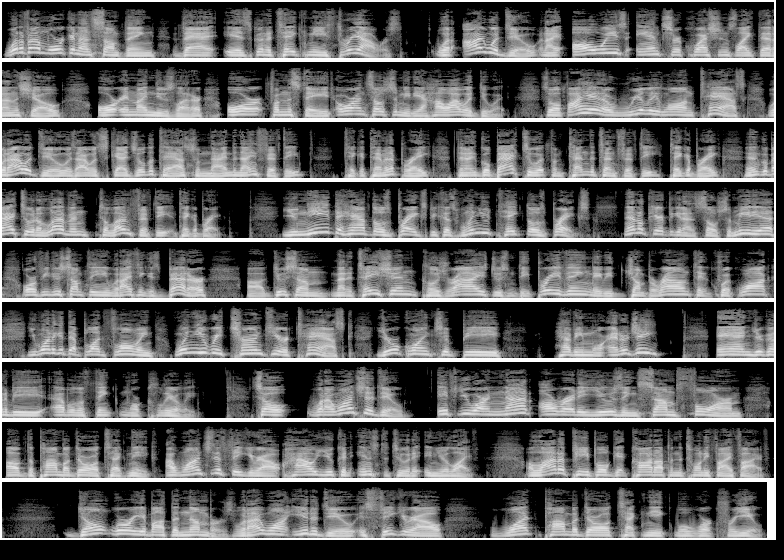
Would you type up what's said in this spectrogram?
what if I'm working on something that is going to take me three hours? what I would do, and I always answer questions like that on the show or in my newsletter or from the stage or on social media, how I would do it. So if I had a really long task, what I would do is I would schedule the task from 9 to 950 take a 10 minute break. Then I'd go back to it from 10 to 1050, take a break, and then go back to it 11 to 1150 and take a break. You need to have those breaks because when you take those breaks, and I don't care if you get on social media or if you do something what I think is better, uh, do some meditation, close your eyes, do some deep breathing, maybe jump around, take a quick walk. You want to get that blood flowing. When you return to your task, you're going to be having more energy and you're going to be able to think more clearly. So what I want you to do, if you are not already using some form of the Pomodoro technique, I want you to figure out how you can institute it in your life. A lot of people get caught up in the 25-5. Don't worry about the numbers. What I want you to do is figure out what Pomodoro technique will work for you.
